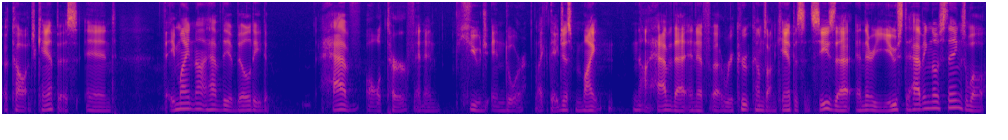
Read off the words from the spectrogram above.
a college campus and they might not have the ability to have all turf and a huge indoor. Like they just might not have that. And if a recruit comes on campus and sees that and they're used to having those things, well, it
